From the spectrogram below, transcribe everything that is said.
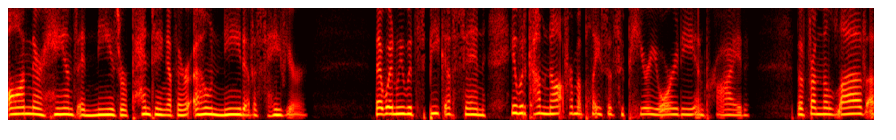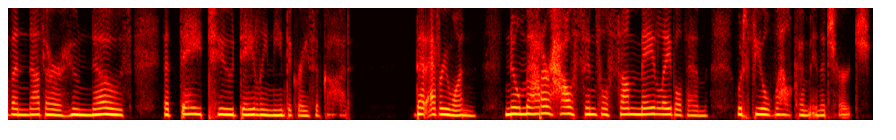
on their hands and knees repenting of their own need of a Savior. That when we would speak of sin, it would come not from a place of superiority and pride, but from the love of another who knows that they too daily need the grace of God. That everyone, no matter how sinful some may label them, would feel welcome in the church.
